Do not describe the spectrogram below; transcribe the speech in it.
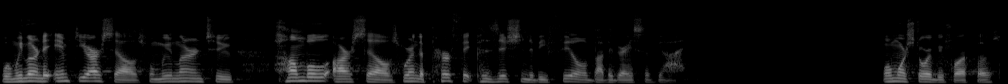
when we learn to empty ourselves, when we learn to humble ourselves, we're in the perfect position to be filled by the grace of God. One more story before I close.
